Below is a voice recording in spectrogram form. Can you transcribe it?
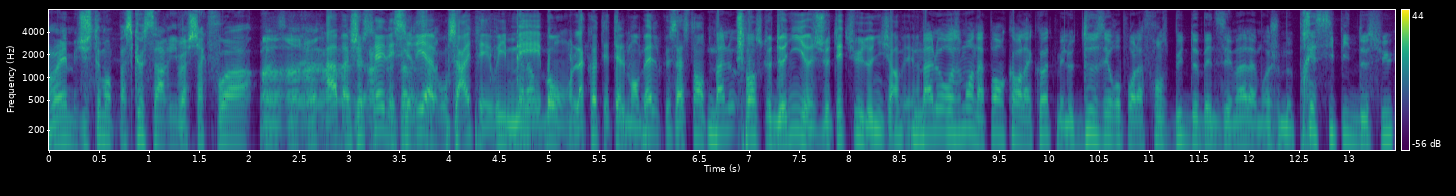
Ouais, mais justement, parce que ça arrive à chaque fois. un- un- un- Ah, bah, je un- sais, les ça- séries, vont s'arrêter. Oui, mais Alors- bon, la cote est tellement belle que ça se tente. Malo- Je pense que Denis se jeter dessus, Denis Charvet. hein. Malheureusement, on n'a pas encore la cote, mais le 2-0 pour la France, but de Benzema, là, moi, je me précipite dessus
